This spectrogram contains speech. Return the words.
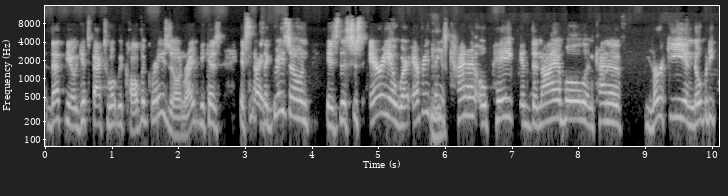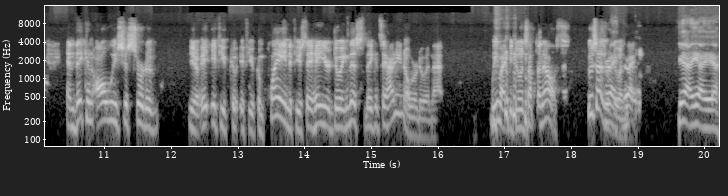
that you know gets back to what we call the gray zone, right? Because it's not right. the gray zone is this just area where everything's mm-hmm. kind of opaque and deniable and kind of murky, and nobody and they can always just sort of you know if you if you complain if you say hey you're doing this they can say how do you know we're doing that we might be doing something else who says right, we're doing right. that yeah yeah yeah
